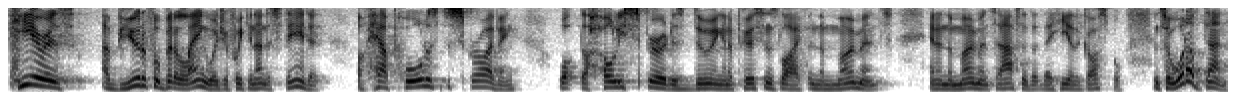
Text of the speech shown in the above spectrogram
Here is a beautiful bit of language, if we can understand it, of how Paul is describing what the Holy Spirit is doing in a person's life in the moment and in the moments after that they hear the gospel. And so, what I've done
